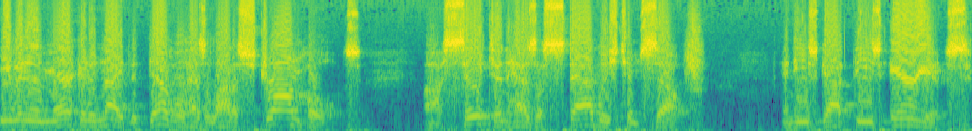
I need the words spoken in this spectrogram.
even in America tonight, the devil has a lot of strongholds. Uh, Satan has established himself. And he's got these areas.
